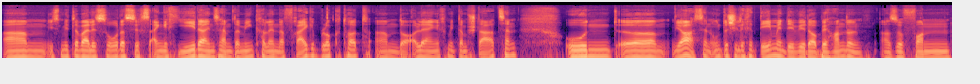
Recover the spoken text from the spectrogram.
Ähm, ist mittlerweile so, dass sich eigentlich jeder in seinem Terminkalender freigeblockt hat, ähm, da alle eigentlich mit am Start sind. Und ähm, ja, es sind unterschiedliche Themen, die wir da behandeln. Also von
